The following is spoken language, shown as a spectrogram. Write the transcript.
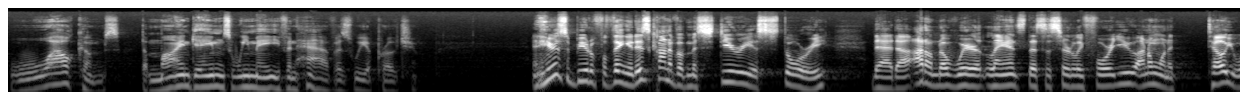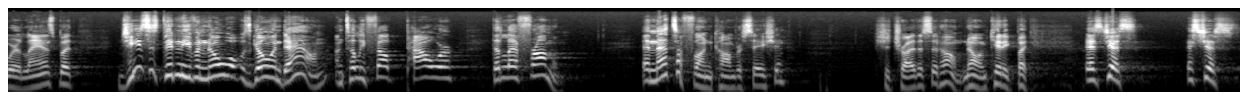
welcomes the mind games we may even have as we approach Him. And here's the beautiful thing it is kind of a mysterious story that uh, I don't know where it lands necessarily for you. I don't want to tell you where it lands, but Jesus didn't even know what was going down until he felt power that left from him. And that's a fun conversation. Should try this at home. No, I'm kidding, but it's just it's just,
